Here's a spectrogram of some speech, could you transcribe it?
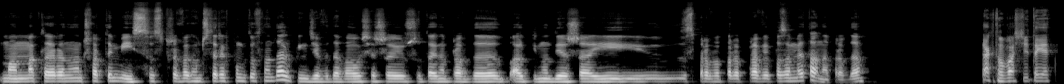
mam McLaren na czwartym miejscu z przewagą czterech punktów nad Alpin, gdzie wydawało się, że już tutaj naprawdę Alpin odjeżdża i sprawa prawie pozamiatana, prawda? Tak, no właśnie tak jak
